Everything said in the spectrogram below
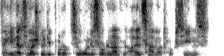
verhindert zum Beispiel die Produktion des sogenannten Alzheimer-Toxins.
